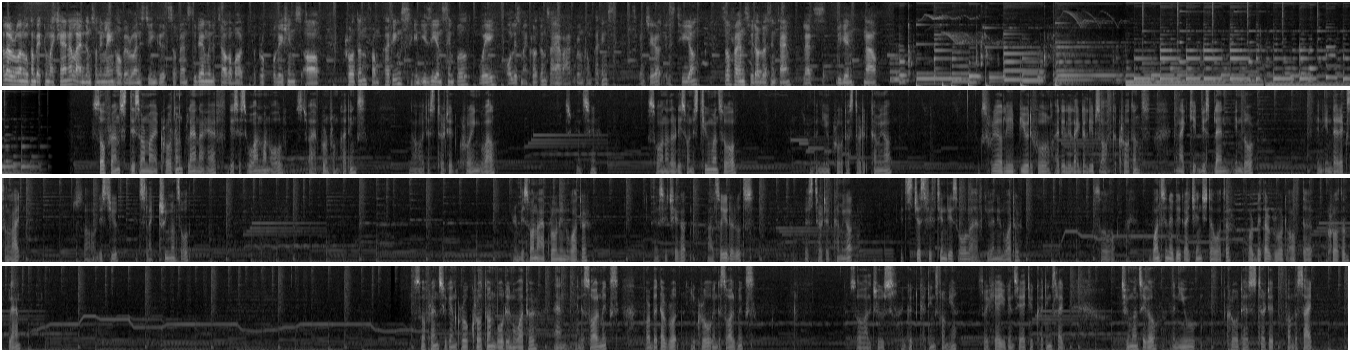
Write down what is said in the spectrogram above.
Hello everyone, welcome back to my channel. I'm Johnson Engleng. Hope everyone is doing good. So friends, today I'm going to talk about the propagations of croton from cuttings in easy and simple way. All these my crotons I have I have grown from cuttings. So you can check out it is too young. So friends, without wasting time, let's begin now. So friends these are my croton plant i have. This is one one old. So i have grown from cuttings. Now it has started growing well. As you can see. So another this one is two months old. And the new growth has started coming out looks really beautiful. I really like the leaves of the crotons. And i keep this plant indoor in indirect sunlight. So this too it's like three months old and this one I have grown in water. As you check out I'll show you the roots. They started coming out. It's just 15 days old I have given in water. So once in a week I change the water for better growth of the croton plant. So friends you can grow croton both in water and in the soil mix for better growth you grow in the soil mix. So I'll choose good cuttings from here. So here you can see I took cuttings like two months ago. The new growth has started from the side.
